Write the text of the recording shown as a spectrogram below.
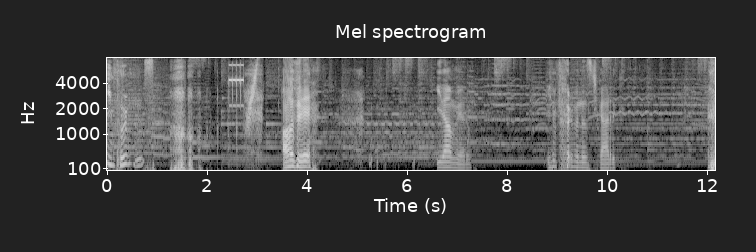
Impermanence. Abi. İnanmıyorum. Impermanence çıkardık.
